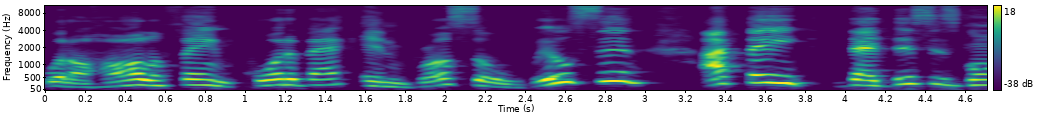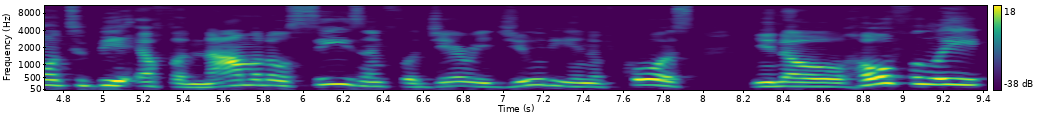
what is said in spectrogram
with a Hall of Fame quarterback in Russell Wilson. I think that this is going to be a phenomenal season for Jerry Jeudy. And of course, you know, hopefully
